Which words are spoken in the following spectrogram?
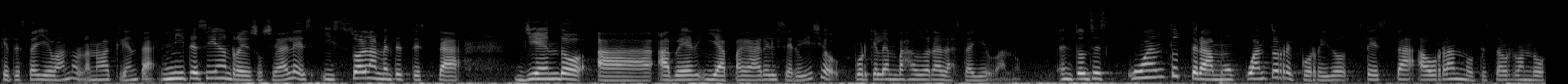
que te está llevando, la nueva clienta, ni te sigue en redes sociales y solamente te está yendo a, a ver y a pagar el servicio porque la embajadora la está llevando. Entonces, ¿cuánto tramo, cuánto recorrido te está ahorrando? Te está ahorrando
